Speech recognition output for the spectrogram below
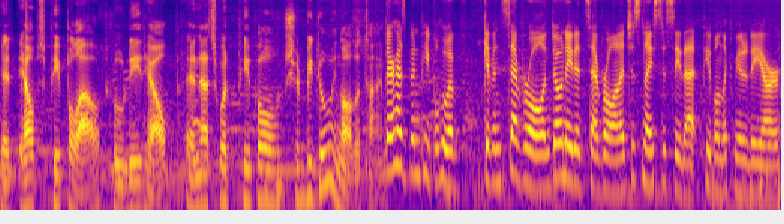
It helps people out who need help, and that's what people should be doing all the time. there has been people who have given several and donated several and it's just nice to see that people in the community are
